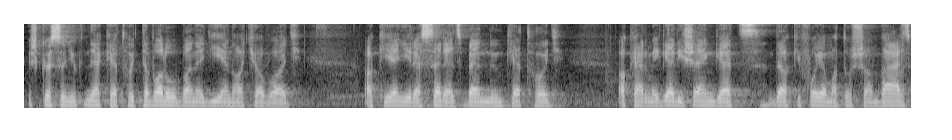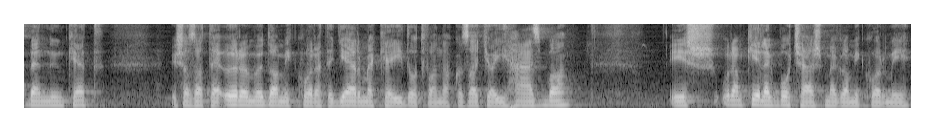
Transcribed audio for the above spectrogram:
és köszönjük neked, hogy te valóban egy ilyen atya vagy, aki ennyire szeretsz bennünket, hogy akár még el is engedsz, de aki folyamatosan vársz bennünket, és az a te örömöd, amikor a te gyermekeid ott vannak az atyai házba, és Uram, kérlek, bocsáss meg, amikor mi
